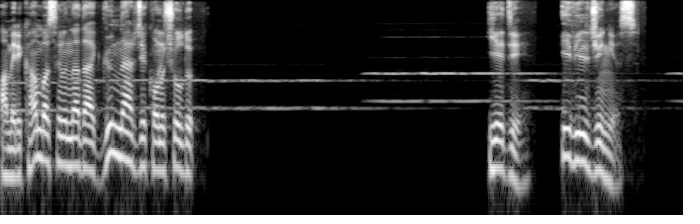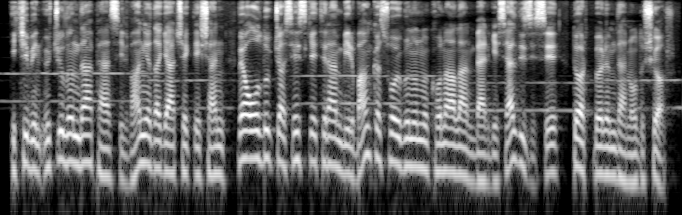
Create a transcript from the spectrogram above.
Amerikan basınında da günlerce konuşuldu. 7. Evil Genius 2003 yılında Pensilvanya'da gerçekleşen ve oldukça ses getiren bir banka soygununu konu alan belgesel dizisi 4 bölümden oluşuyor.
